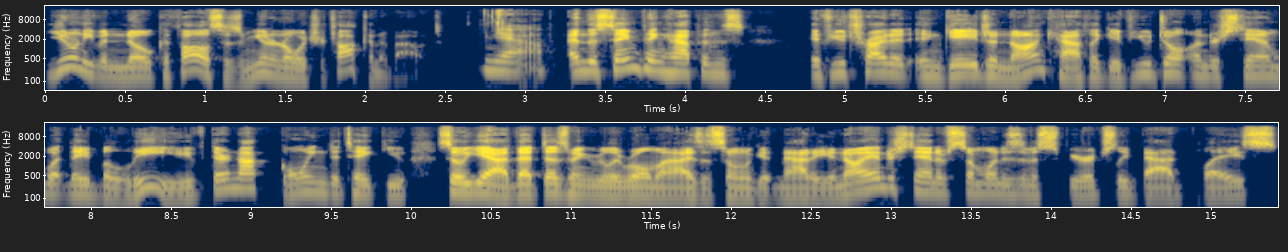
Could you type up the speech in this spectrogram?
you don't even know Catholicism. You don't know what you're talking about. yeah. And the same thing happens if you try to engage a non-Catholic. If you don't understand what they believe, they're not going to take you. So yeah, that does make me really roll my eyes that someone would get mad at you. Now I understand if someone is in a spiritually bad place,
